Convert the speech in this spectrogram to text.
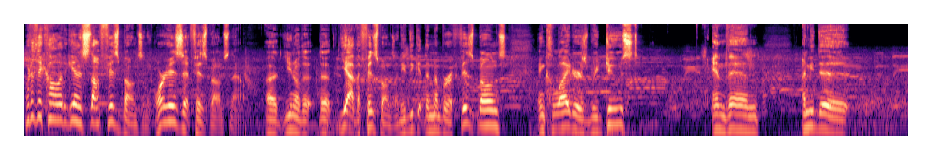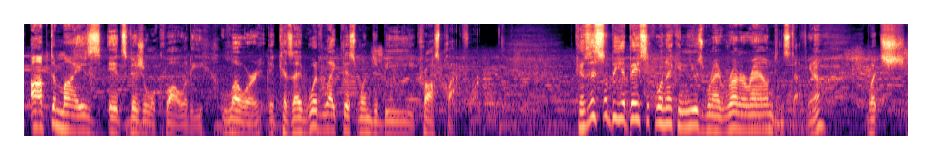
what do they call it again? It's not PhysBones anymore. Or is it PhysBones now? Uh, you know, the, the yeah, the PhysBones. I need to get the number of PhysBones and colliders reduced. And then I need to optimize its visual quality lower because I would like this one to be cross-platform. Because this will be a basic one I can use when I run around and stuff, you know? Which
